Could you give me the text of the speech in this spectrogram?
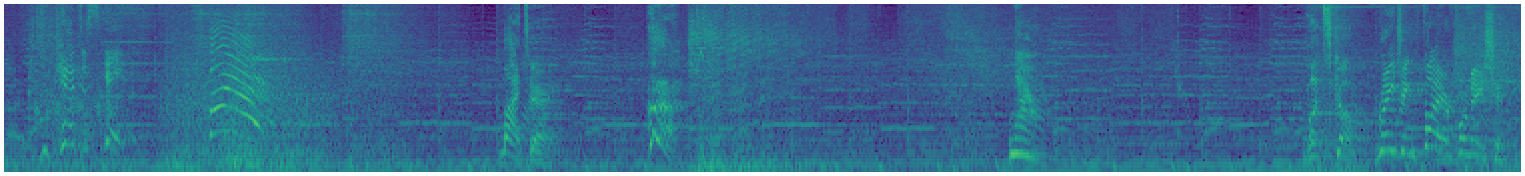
Nice. You can't escape. Fire. My turn! Now, Let's go! Raging fire formation!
